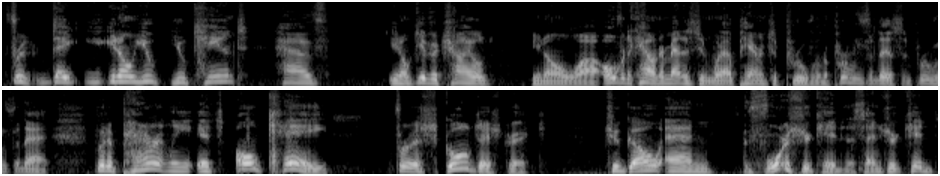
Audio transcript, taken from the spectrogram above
For they, you know, you you can't have, you know, give a child, you know, uh, over the counter medicine without parents' approval and approval for this, approval for that. But apparently, it's okay for a school district to go and force your kid in a sense. Your kid,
